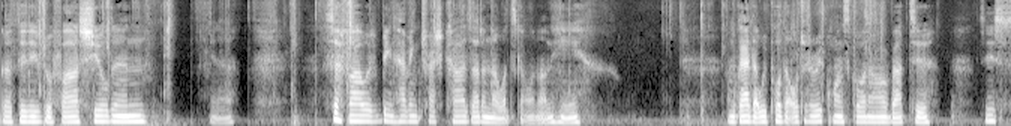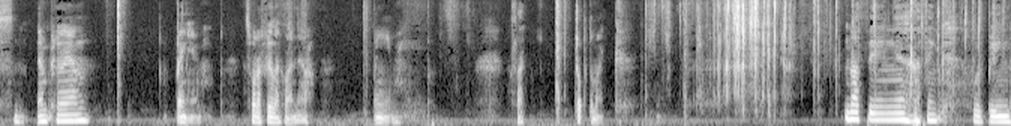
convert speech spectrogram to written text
Go through these real fast. Shielding, you know. So far, we've been having trash cards. I don't know what's going on here. I'm glad that we pulled the Ultra Recon squad and I'm about to. This Empoleon. Bam. That's what I feel like right now. Bam. It's like, drop the mic. Nothing. I think we've been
